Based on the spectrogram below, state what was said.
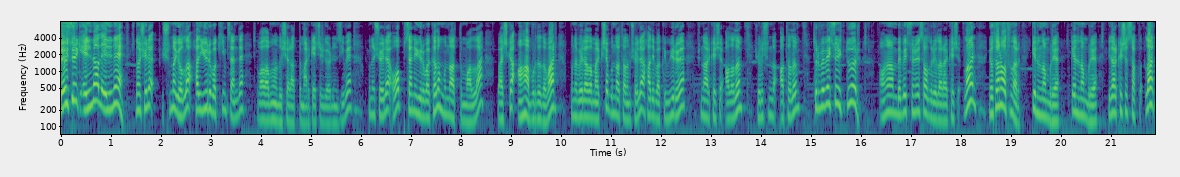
Eh, Sonic elini al eline. Şundan şöyle şuna yolla. Hadi yürü bakayım sen de. Valla bunu dışarı attım arkadaşlar gördüğünüz gibi. Bunu şöyle hop sen de yürü bakalım. Bunu attım valla. Başka aha burada da var. Bunu böyle alalım arkadaşlar. Bunu atalım şöyle. Hadi bakayım yürü. Şunu arkadaşlar alalım. Şöyle şunu da atalım. Dur bebek Sonic dur. Anam bebek sönüğe saldırıyorlar arkadaşlar. Lan yatağın altınlar. Gelin lan buraya. Gelin lan buraya. Bir de arkadaşa sakla. Lan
